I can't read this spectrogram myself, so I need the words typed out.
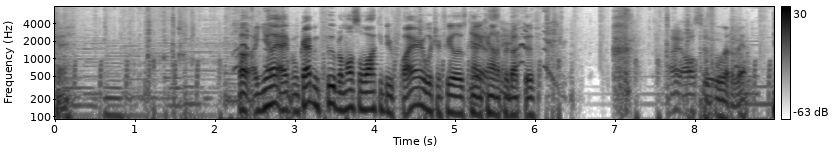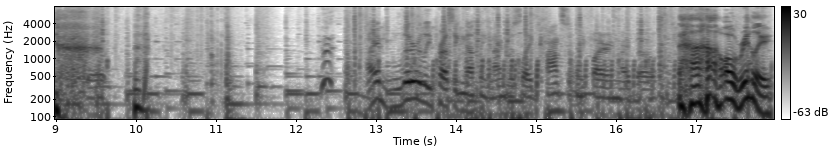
Okay. Oh, you know, I'm grabbing food, but I'm also walking through fire, which I feel is kind of Yeah, same. counterproductive. I also. Just a little bit. I am literally pressing nothing, and I'm just like constantly firing my bow. oh, really?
